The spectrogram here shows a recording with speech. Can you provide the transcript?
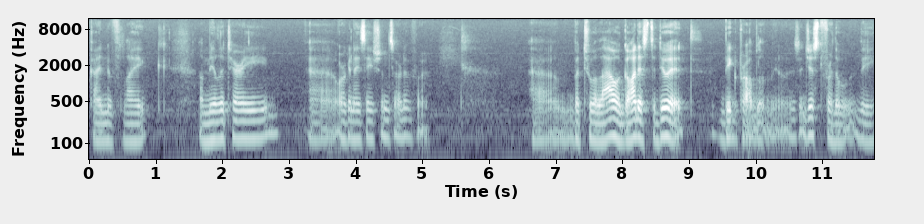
kind of like a military uh, organization, sort of. Um, but to allow a goddess to do it, big problem. You know, just for the the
